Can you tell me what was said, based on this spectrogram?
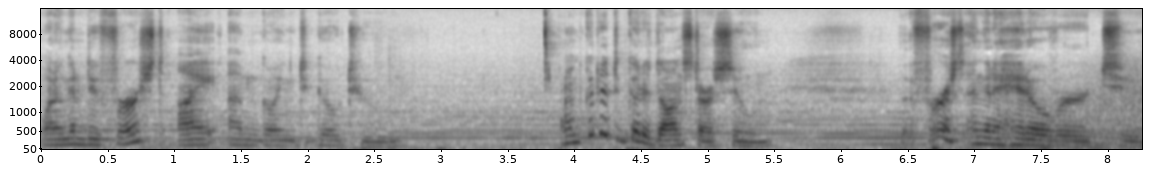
What I'm gonna do first, I am going to go to... I'm gonna to go to Dawnstar soon. But first, I'm gonna head over to...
